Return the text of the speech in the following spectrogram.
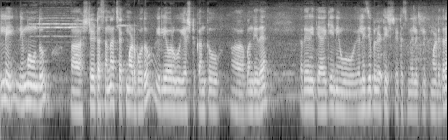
ಇಲ್ಲಿ ನಿಮ್ಮ ಒಂದು ಸ್ಟೇಟಸನ್ನು ಚೆಕ್ ಮಾಡ್ಬೋದು. ಇಲ್ಲಿವರೆಗೂ ಎಷ್ಟು ಕಂತು ಬಂದಿದೆ. ಅದೇ ರೀತಿಯಾಗಿ ನೀವು ಎಲಿಜಿಬಿಲಿಟಿ ಸ್ಟೇಟಸ್ ಮೇಲೆ ಕ್ಲಿಕ್ ಮಾಡಿದರೆ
